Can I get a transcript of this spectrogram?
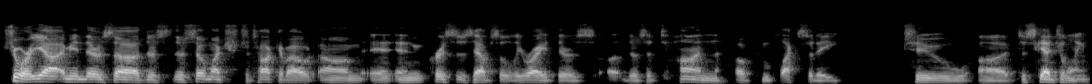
Sure. Yeah. I mean, there's uh, there's there's so much to talk about, um, and, and, Chris is absolutely right. There's uh, there's a ton of complexity to uh, to scheduling.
